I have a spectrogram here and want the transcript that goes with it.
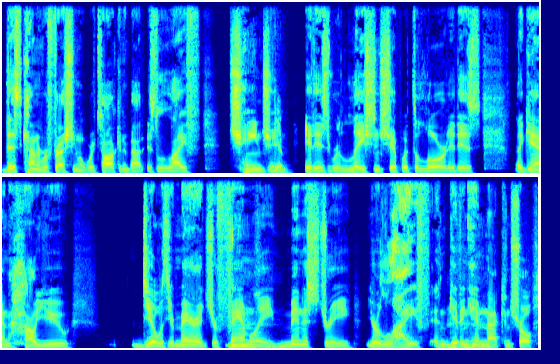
This kind of refreshing, what we're talking about, is life changing. Yep. It is relationship with the Lord. It is again how you deal with your marriage, your family, mm-hmm. ministry, your life, and giving mm-hmm. him that control. Can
